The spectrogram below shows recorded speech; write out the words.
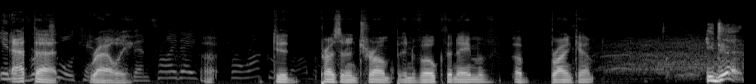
In At that rally, Friday, uh, did President Trump invoke the name of, of Brian Kemp? He did.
